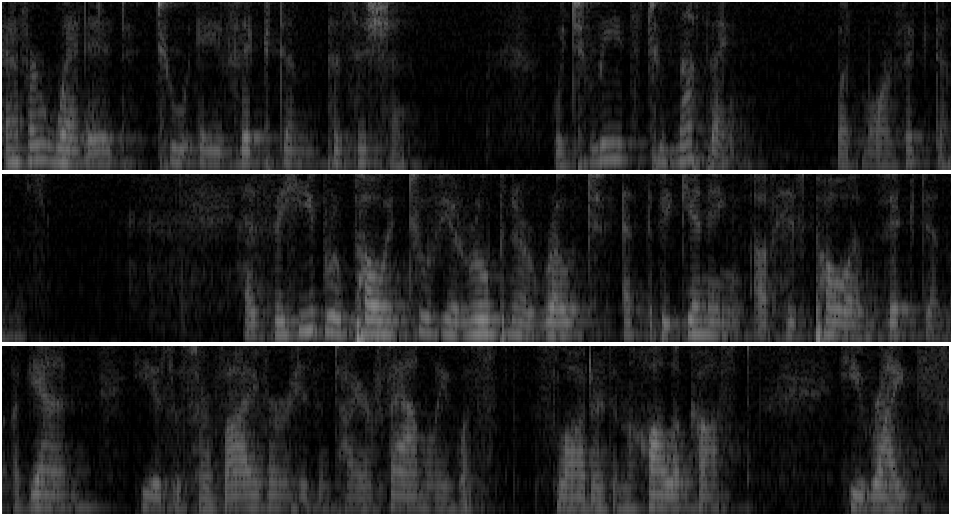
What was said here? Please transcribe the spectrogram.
ever wedded to a victim position, which leads to nothing but more victims. As the Hebrew poet Tuvia Rubner wrote at the beginning of his poem, Victim Again, he is a survivor, his entire family was slaughtered in the Holocaust. He writes,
